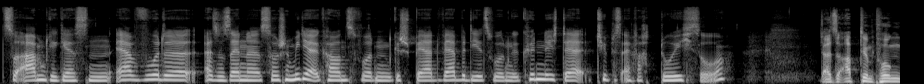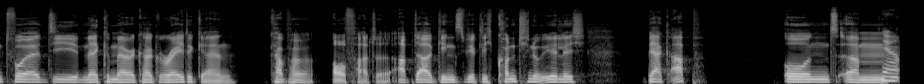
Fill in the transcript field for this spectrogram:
zu Abend gegessen. Er wurde, also seine Social Media Accounts wurden gesperrt, Werbedeals wurden gekündigt. Der Typ ist einfach durch so. Also ab dem Punkt, wo er die Make America Great Again Kappe aufhatte, ab da ging es wirklich kontinuierlich bergab. Und ähm, Ja.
